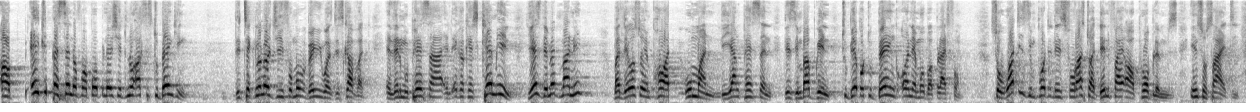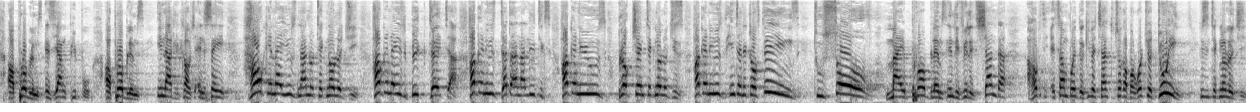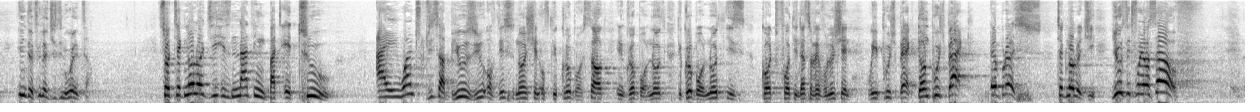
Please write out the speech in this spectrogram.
Uh, our 80% of our population had no access to banking. The technology for mobile banking was discovered, and then M-Pesa and EcoCash came in. Yes, they made money, but they also empowered the woman, the young person, the Zimbabwean, to be able to bank on a mobile platform. So what is important is for us to identify our problems in society, our problems as young people, our problems in agriculture, and say, how can I use nanotechnology? How can I use big data? How can I use data analytics? How can I use blockchain technologies? How can I use the Internet of Things to solve my problems in the village? Shanda, I hope at some point they'll give a chance to talk about what you're doing using technology in the villages in Weta. So technology is nothing but a tool I want to disabuse you of this notion of the global south and global north. The global north is God fourth industrial revolution. We push back. Don't push back. Embrace technology. Use it for yourself.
